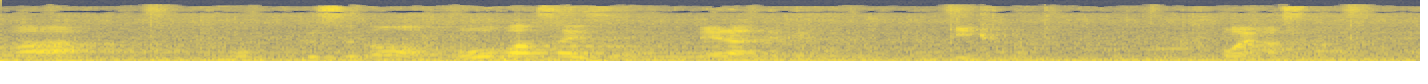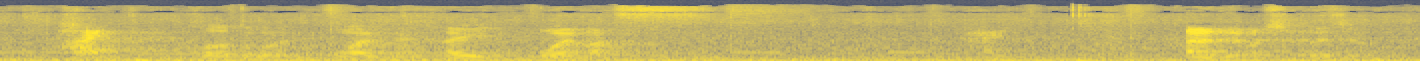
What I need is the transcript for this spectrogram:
はボックスのオーバーサイズを選んでみる。といいかな。と思いますはい。このところで終わりたいと思います。はいありがとうございました。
